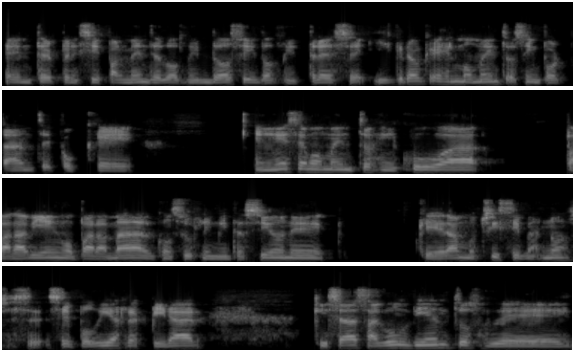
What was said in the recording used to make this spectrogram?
entre principalmente 2012 y 2013. Y creo que el momento es importante porque en ese momento en Cuba, para bien o para mal, con sus limitaciones, que eran muchísimas, ¿no? Se, podía respirar quizás algún viento de,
